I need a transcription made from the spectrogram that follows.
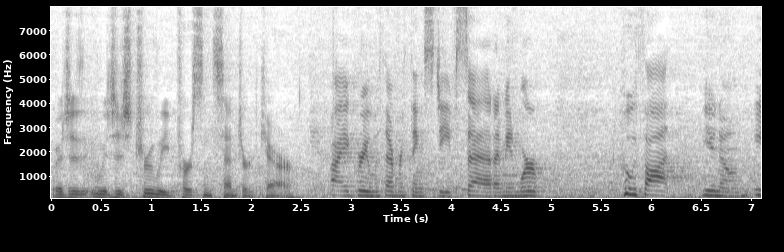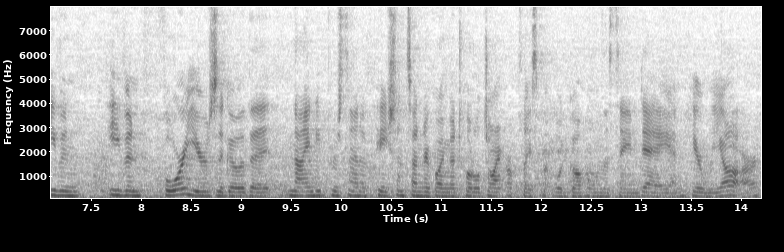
which is which is truly person-centered care. I agree with everything Steve said. I mean, we're who thought, you know, even even four years ago that 90% of patients undergoing a total joint replacement would go home the same day, and here we are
